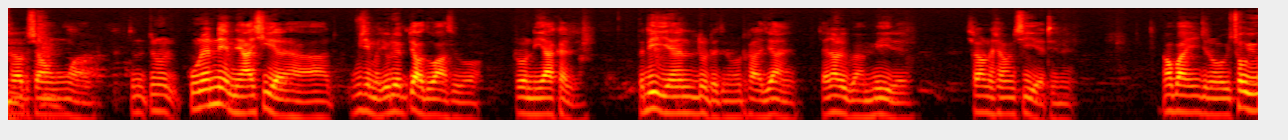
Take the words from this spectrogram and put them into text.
ဆက်တော့တစ်ချောင်းဟိုမှာကျွန်တော်ကျွန်တော်ကိုနဲ့နှစ်အများကြီးရှိရတဲ့ဟာအခုချိန်မှာရုပ်ရက်ပျောက်သွားဆိုတော့တော်တော်နေရခတ်တယ်။တတိရမ်းလွတ်တယ်ကျွန်တော်တို့တစ်ခါရရင်ကျန်တော်တွေပါမေ့တယ်။ချောင်းတစ်ချောင်းရှိရထင်တယ်။နောက်ပိုင်းကျွန်တော်တို့ချုပ်ယူ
